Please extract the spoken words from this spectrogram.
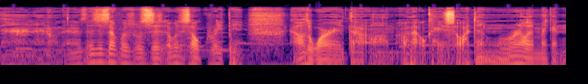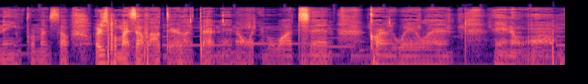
and you know, and it, it just it was was just, it was so creepy. I was worried that um I was like okay, so I didn't really make a name for myself or just put myself out there like that. You know, with Emma Watson, Carly Whalen, you know, um.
